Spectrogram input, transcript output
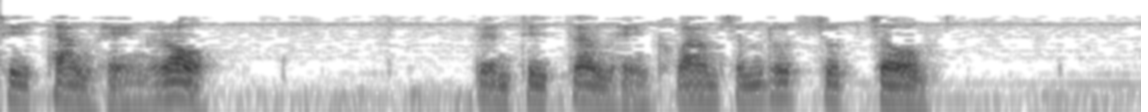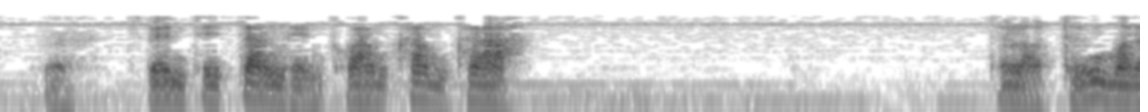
ที่ตั้งแห่งโรค เป็นที่ตั้งแห่งความสำรุดสุดโทม เป็นที่ตั้งแห่งความข้ามคลาตลอดถึงมร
